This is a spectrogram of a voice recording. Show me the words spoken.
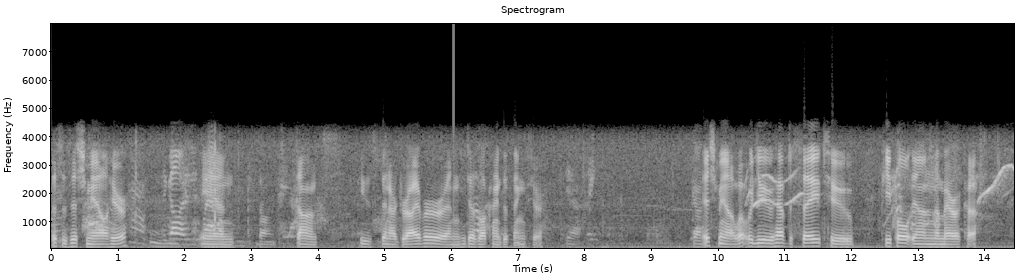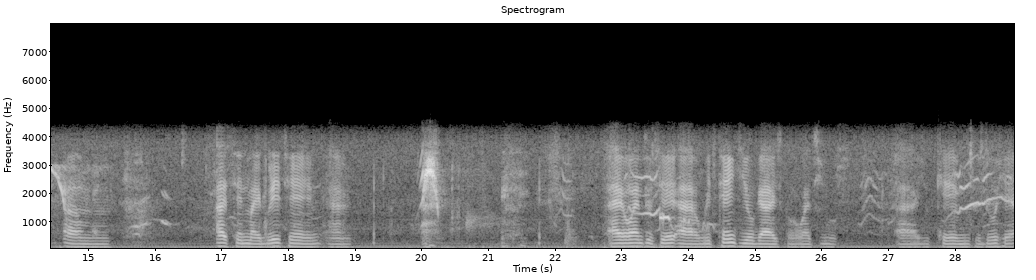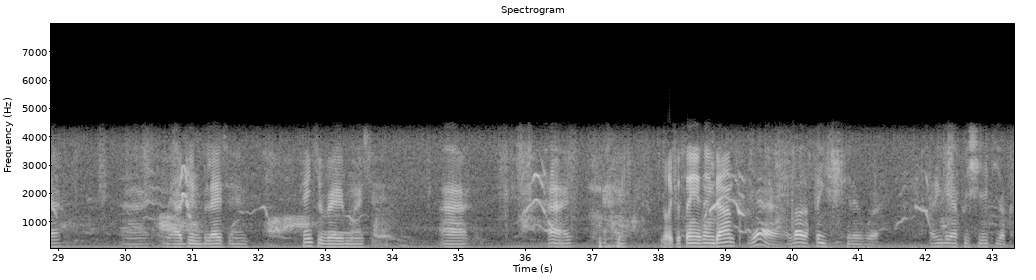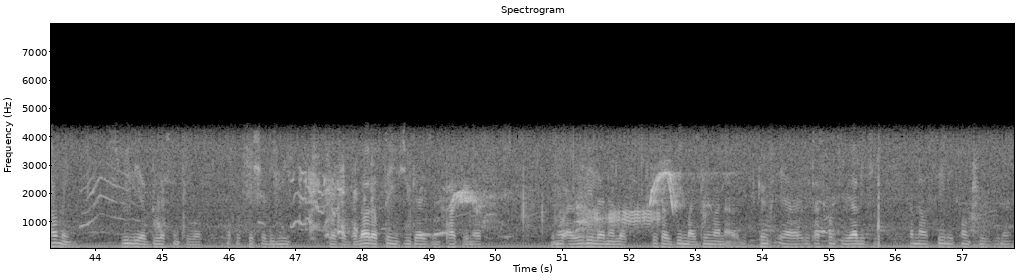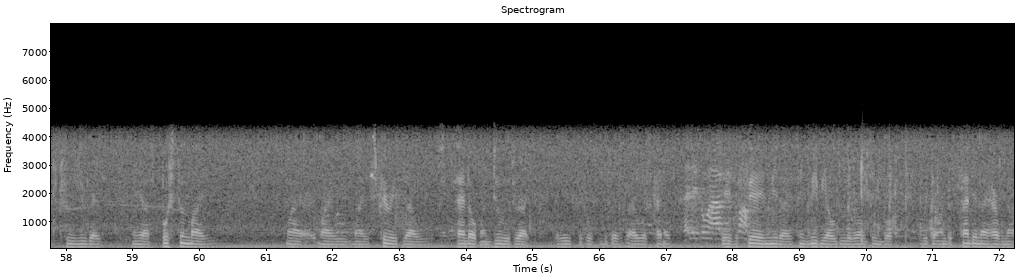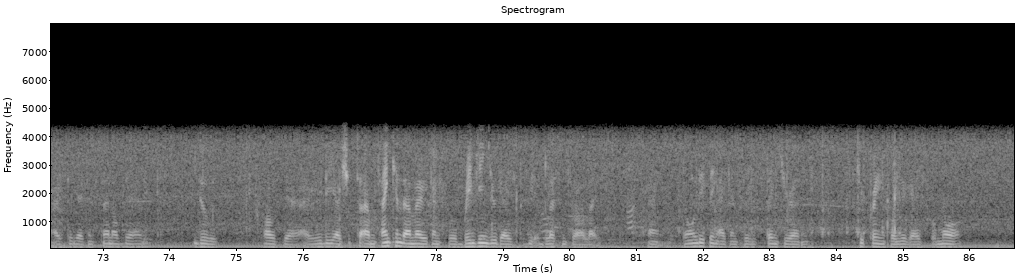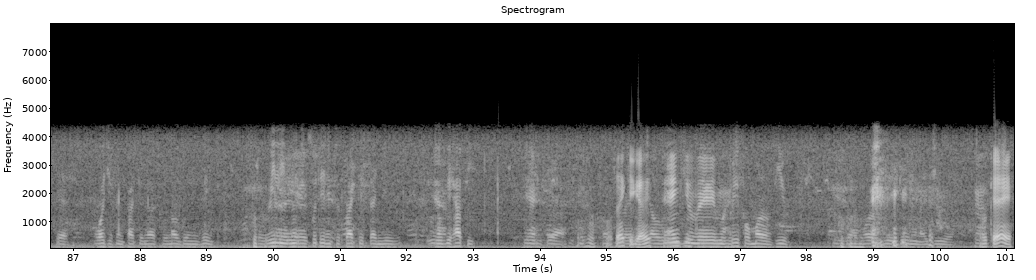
This is Ishmael here, and Don't. He's been our driver, and he does all kinds of things here. Yeah. Ishmael, what would you have to say to people in America? um, I send my greeting and I want to say uh, we thank you guys for what you uh, you came to do here. Uh, we have been blessed and thank you very much. Uh, hi. Would you like to say anything, Don? Yeah, a lot of things, you know, I really appreciate your coming. It's really a blessing to us, especially me, because of a lot of things you guys impact in us. You know, I really learn a lot. This has been my dream and uh, it's come, uh, it has come to reality. I'm now seeing it come true, you know, through you guys. And it has boosted my, my, my, my spirit that will stand up and do it right. The way it's supposed to, because I was kind of there's a fear in me that I think maybe I will do the wrong thing, but with the understanding I have now, I think I can stand up there and do it. Out there, I really, I should. i I'm thanking the Americans for bringing you guys to be a blessing to our lives. And the only thing I can say is thank you and keep praying for you guys for more. Yes, what you've impacted us will not go in vain. So really need to Yes. put it into practice, and you Yeah. will be happy. Yes. Yeah. Well, thank you, guys. much. Thank you we- very we much. Pray for more of you. More of you again in Nigeria. Okay.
